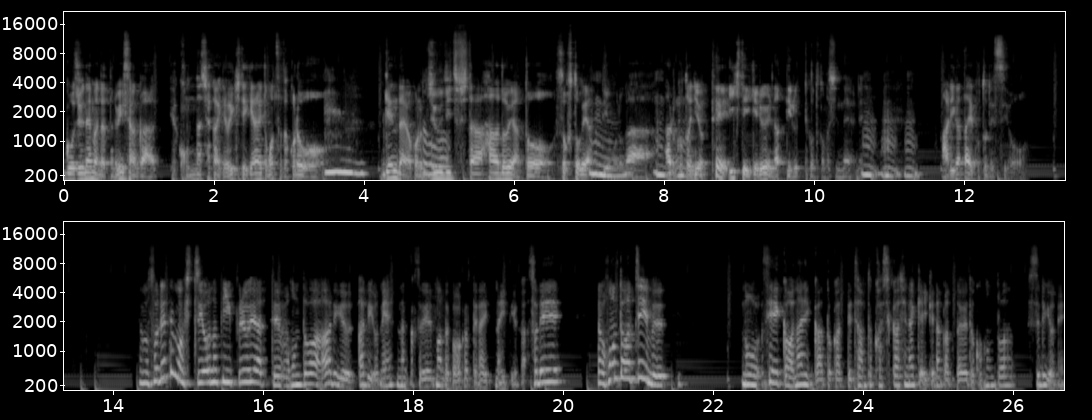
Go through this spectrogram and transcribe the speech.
50年前だったらミキさんがいやこんな社会では生きていけないと思ってたところをうん。現代はこの充実したハードウェアとソフトウェアっていうものがうんあることによって生きていけるようになっているってことかもしれないよね、うんうんうん。ありがたいことですよでもそれでも必要なピープルウェアって本当はあるよあるよね。なんかそれなんだか分かってないないっていうか、それ、でも本当はチームの成果は何かとかってちゃんと可視化しなきゃいけなかった上とか本当はするよね。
